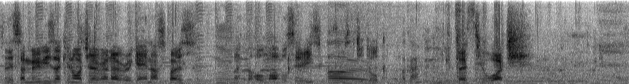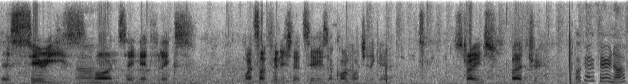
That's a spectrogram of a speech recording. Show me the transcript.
So there's some movies I can watch over and over again, I suppose, Mm. like the whole Marvel series. 'cause I'm such a Oh. dork. Okay. But to watch a series Um. on, say, Netflix, once I finish that series, I can't watch it again. Strange, but true. Okay, fair enough.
